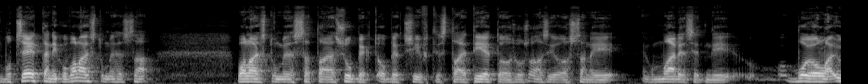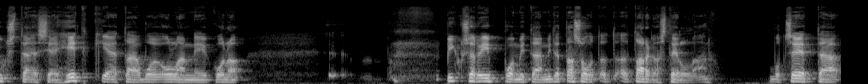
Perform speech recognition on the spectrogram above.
Mutta se, että niin valaistumisessa, valaistumisessa tai subject-object shiftissä tai tietoisuusasioissa, niin, niin kuin mainitsit, niin voi olla yksittäisiä hetkiä tai voi olla niin kuin, pikkusen riippua mitä, mitä tasoa tarkastellaan. Mutta se, että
